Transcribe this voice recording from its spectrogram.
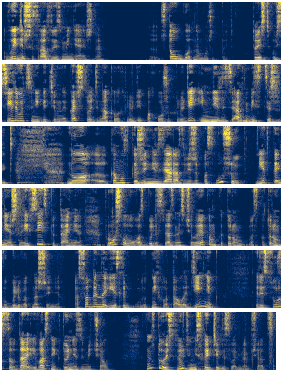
выйдешь и сразу изменяешь, да? Что угодно может быть. То есть усиливаются негативные качества одинаковых людей, похожих людей, им нельзя вместе жить. Но э, кому скажи нельзя, разве же послушают? Нет, конечно. И все испытания прошлого у вас были связаны с человеком, которым, с которым вы были в отношениях. Особенно если вот не хватало денег, ресурсов, да, и вас никто не замечал. Ну, то есть люди не хотели с вами общаться.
